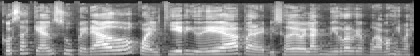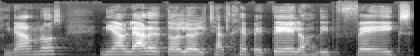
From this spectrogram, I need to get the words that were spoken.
cosas que han superado cualquier idea para el episodio de Black Mirror que podamos imaginarnos, ni hablar de todo lo del chat GPT, los deepfakes,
